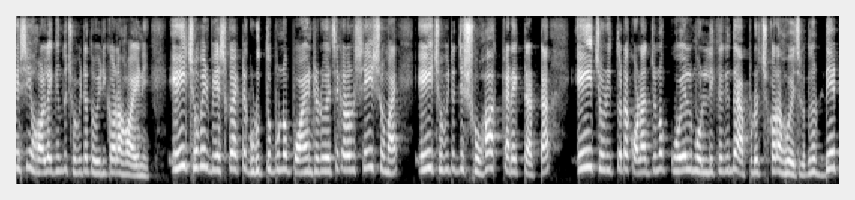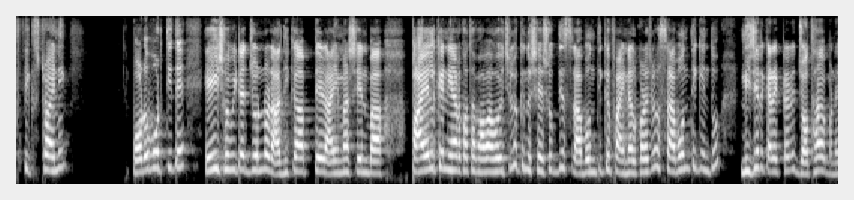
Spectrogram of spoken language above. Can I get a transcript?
বেশি হলে কিন্তু ছবিটা তৈরি করা হয়নি। এই ছবির বেশ কয়েকটা গুরুত্বপূর্ণ পয়েন্ট রয়েছে, কারণ সেই সময় এই ছবিটার যে সোহাগ ক্যারেক্টারটা এই চরিত্রটা করার জন্য কোয়েল মল্লিককে কিন্তু অ্যাপ্রোচ করা হয়েছিল। কিন্তু ডেট ফিক্সড হয়নি পরবর্তীতে এই ছবিটার জন্য রাধিকা আপ্তে, রাইমা সেন বা পায়েলকে নেওয়ার কথা ভাবা হয়েছিল, কিন্তু শেষ অবধি শ্রাবন্তীকে ফাইনাল করা ছিল শ্রাবন্তী কিন্তু নিজের ক্যারেক্টারে যথা মানে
